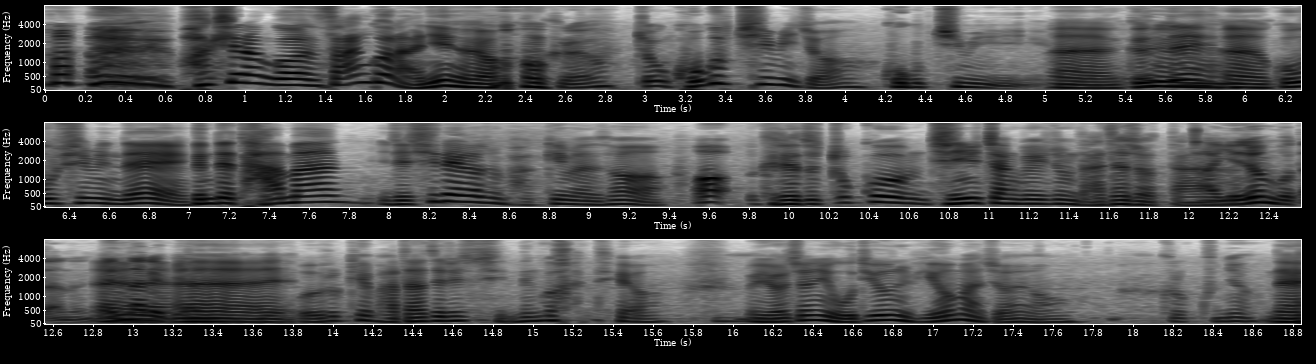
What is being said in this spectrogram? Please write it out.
확실한 건 싼 건 아니에요. 그래요? 좀 고급 취미죠. 고급 취미. 예, 근데 음. 예, 고급 취미인데 근데 다만 이제 시대가 좀 바뀌면서 어 그래도 조금 진입 장벽이 좀 낮아졌다. 아 예전보다는 예, 옛날에 비하면 예, 예. 뭐 이렇게 받아들일 수 있는 것 같아요. 여전히 오디오는 위험하죠. 형. 그렇군요. 네.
